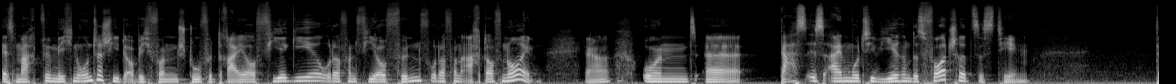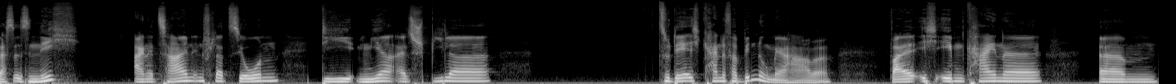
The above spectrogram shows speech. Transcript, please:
es macht für mich einen Unterschied, ob ich von Stufe 3 auf 4 gehe oder von 4 auf 5 oder von 8 auf 9. Ja, und äh, das ist ein motivierendes Fortschrittssystem. Das ist nicht eine Zahleninflation, die mir als Spieler, zu der ich keine Verbindung mehr habe, weil ich eben keine, ähm,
